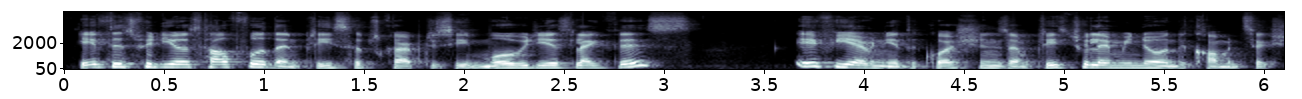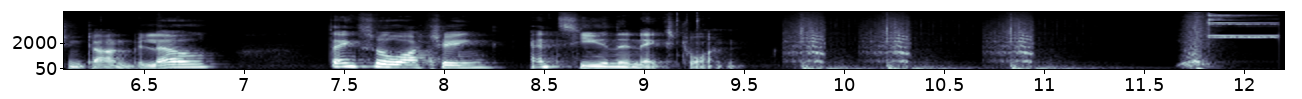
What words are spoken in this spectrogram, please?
If this video is helpful, then please subscribe to see more videos like this. If you have any other questions, then please do let me know in the comment section down below. Thanks for watching and see you in the next one.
